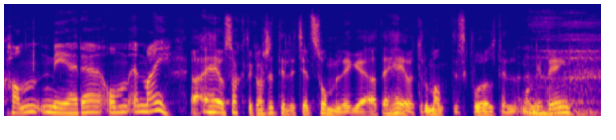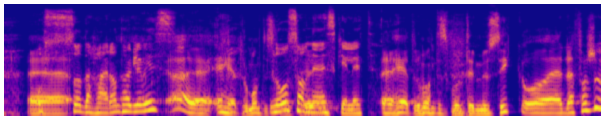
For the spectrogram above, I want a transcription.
kan mer om enn meg. Ja, jeg har jo sagt det kanskje til det kjedsommelige, at jeg har jo et romantisk forhold til mange ting. Eh, Også det her, antageligvis. ja, jeg har et romantisk Nå savner jeg Eskil litt. Jeg har et romantisk forhold til musikk og eh, derfor så,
